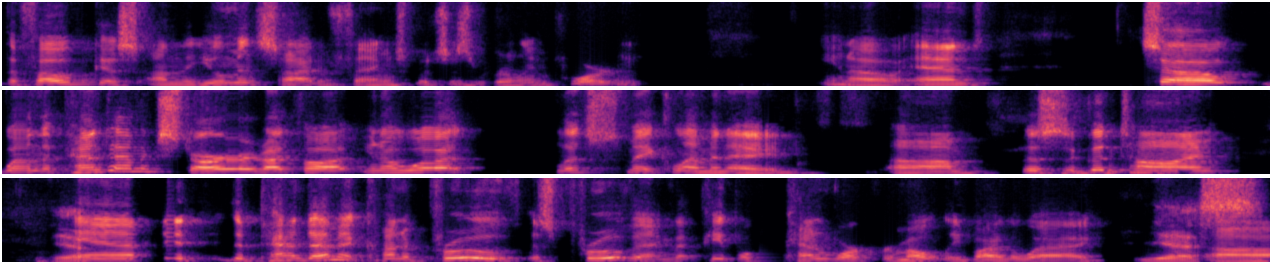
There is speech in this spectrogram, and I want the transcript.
the focus on the human side of things, which is really important. You know, and so when the pandemic started, I thought, you know what, let's make lemonade. Um, this is a good time yeah. And it, the pandemic kind of proved is proving that people can work remotely. By the way, yes, uh,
